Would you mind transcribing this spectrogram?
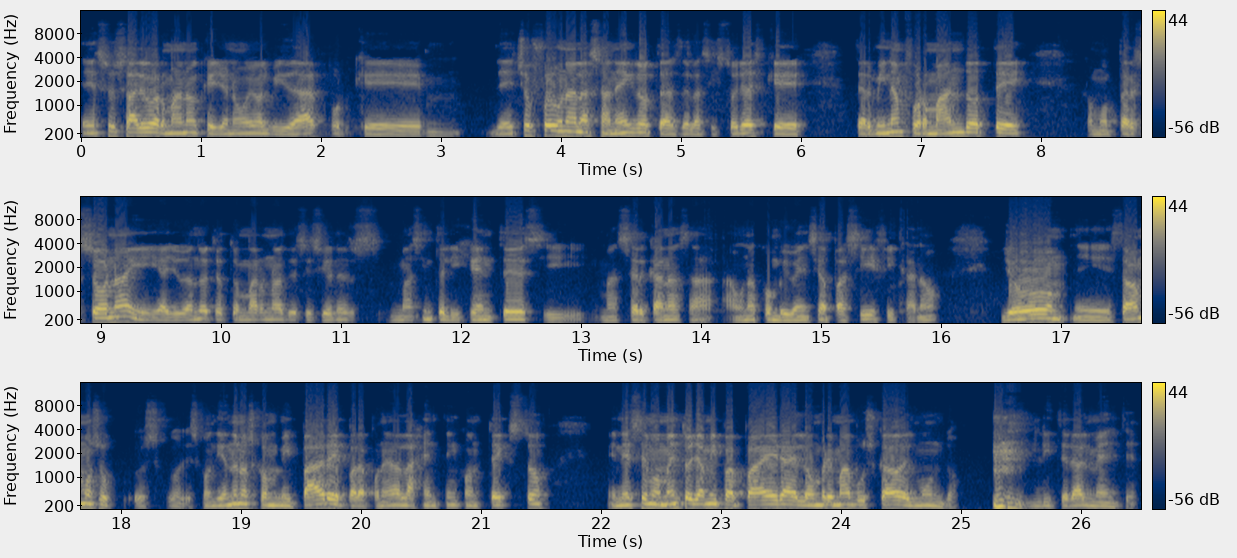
Eso es algo, hermano, que yo no voy a olvidar porque mm, de hecho fue una de las anécdotas de las historias que terminan formándote como persona y ayudándote a tomar unas decisiones más inteligentes y más cercanas a, a una convivencia pacífica, ¿no? Yo eh, estábamos escondiéndonos con mi padre para poner a la gente en contexto. En ese momento ya mi papá era el hombre más buscado del mundo, literalmente.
